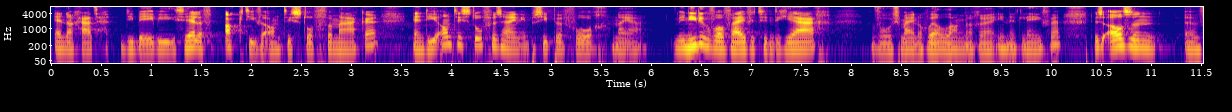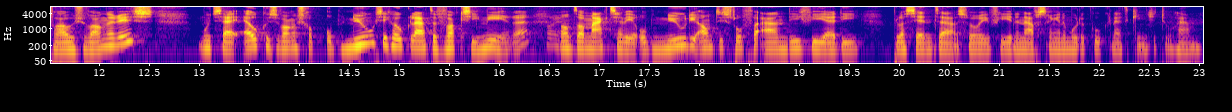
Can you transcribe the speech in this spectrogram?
En dan gaat die baby zelf actieve antistoffen maken. En die antistoffen zijn in principe voor, nou ja, in ieder geval 25 jaar. Volgens mij nog wel langer eh, in het leven. Dus als een, een vrouw zwanger is, moet zij elke zwangerschap opnieuw zich ook laten vaccineren. Oh ja. Want dan maakt zij weer opnieuw die antistoffen aan die via die placenta, sorry, via de navelstreng en de moederkoek naar het kindje toe gaan.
